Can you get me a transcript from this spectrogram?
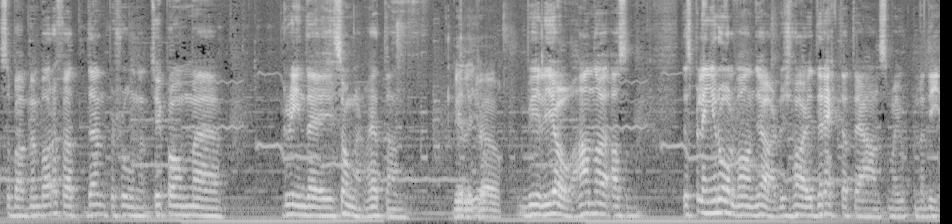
Så bara, men bara för att den personen, typ om eh, Green Day-sångaren, vad heter han? Billy Joe. Bill Joe, han har alltså... Det spelar ingen roll vad han gör, du hör ju direkt att det är han som har gjort melodin.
